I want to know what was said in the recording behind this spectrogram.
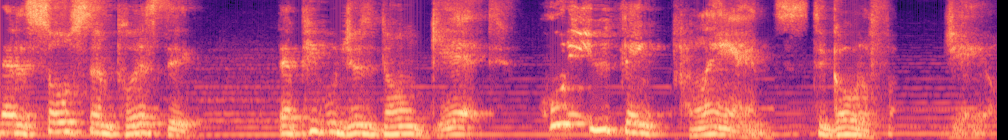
that is so simplistic that people just don't get. Who do you think plans to go to jail?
